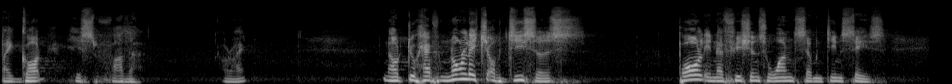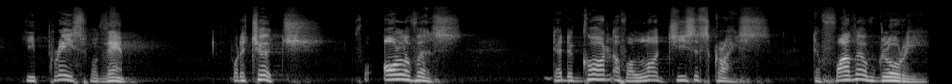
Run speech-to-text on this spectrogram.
by God his Father. All right? Now, to have knowledge of Jesus, Paul in Ephesians 1:17 says, he prays for them, for the church, for all of us, that the God of our Lord Jesus Christ, the Father of glory,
